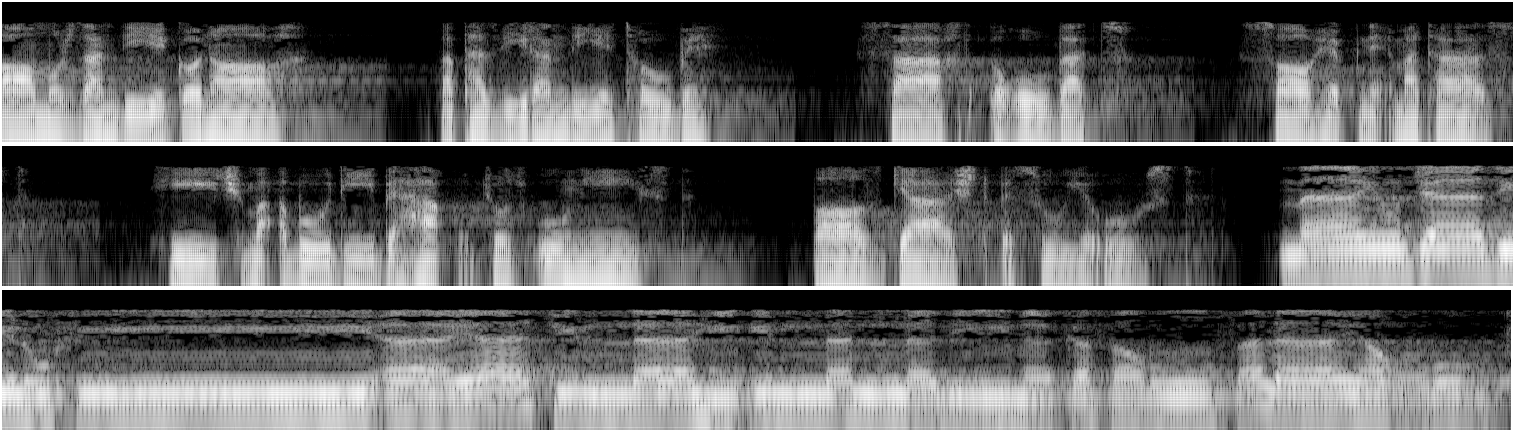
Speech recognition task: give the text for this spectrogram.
آمرزنده گناه و پذیرنده توبه. سخت عقوبت صاحب نعمت است. هیچ معبودی به حق جز او نیست. بازگشت به سوی اوست. ما يجادل في آيات الله إلا الذين كفروا فلا يغررك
